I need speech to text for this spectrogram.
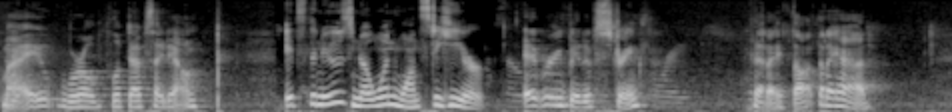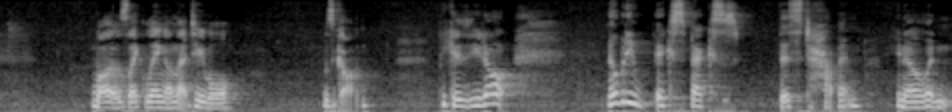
My world flipped upside down. It's the news no one wants to hear. Every bit of strength that I thought that I had while I was like laying on that table was gone. Because you don't, nobody expects this to happen, you know? And,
